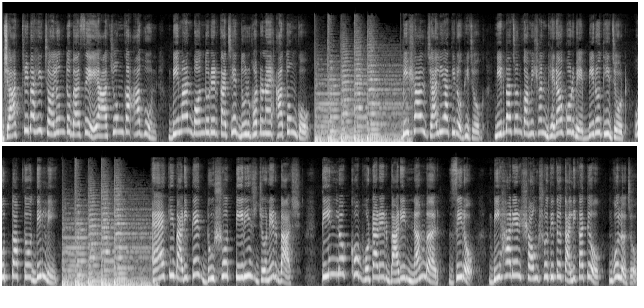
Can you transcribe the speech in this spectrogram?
যাত্রীবাহী চলন্ত বাসে আচমকা আগুন বিমানবন্দরের কাছে দুর্ঘটনায় আতঙ্ক। বিশাল জালিয়াতির অভিযোগ, নির্বাচন কমিশন ঘেরাও করবে বিরোধী জোট, উত্তপ্ত দিল্লি। একই বাড়িতে দুশো জনের বাস। তিন লক্ষ ভোটারের বাড়ির নাম্বার জিরো। বিহারের সংশোধিত তালিকাতেও গোলযোগ।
